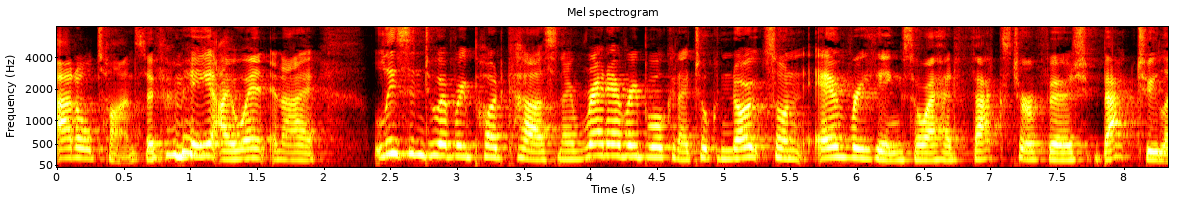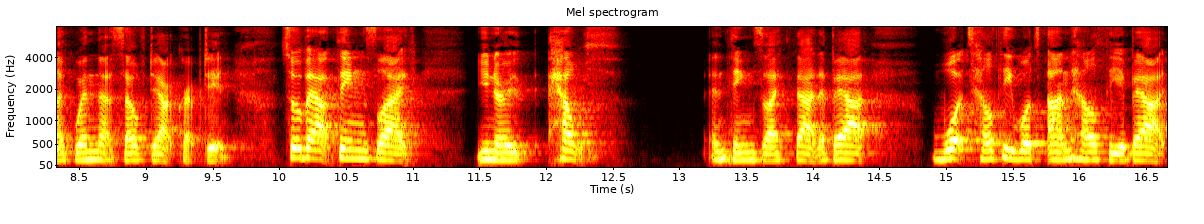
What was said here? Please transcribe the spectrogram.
at all times. So for me, I went and I listened to every podcast and I read every book and I took notes on everything. So I had facts to refer back to, like when that self doubt crept in. So about things like, you know, health and things like that, about what's healthy, what's unhealthy, about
